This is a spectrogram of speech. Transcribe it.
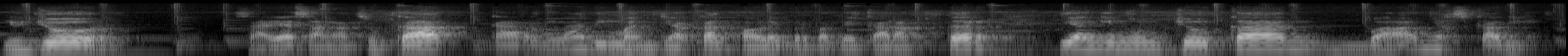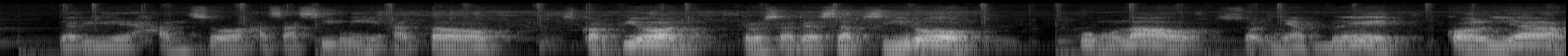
Jujur, saya sangat suka karena dimanjakan oleh berbagai karakter yang dimunculkan banyak sekali dari Hanzo Hasashi atau Scorpion, terus ada Sub-Zero, Kung Lao, Sonya Blade, Cole Yang,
